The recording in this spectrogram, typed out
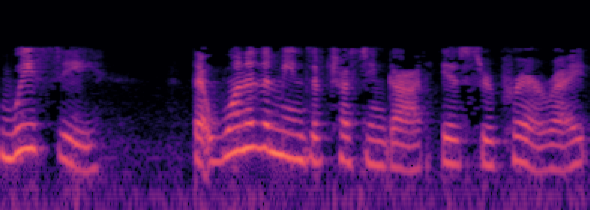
we see that one of the means of trusting God is through prayer, right?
